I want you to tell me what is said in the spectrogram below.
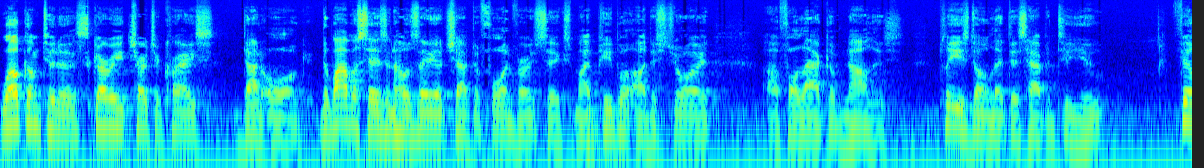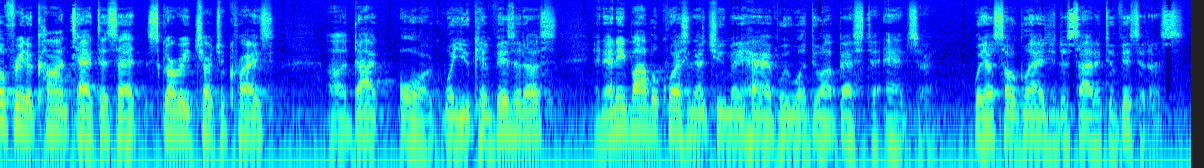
Welcome to the Scurry Church of Christ.org. The Bible says in Hosea chapter 4 and verse 6, My people are destroyed uh, for lack of knowledge. Please don't let this happen to you. Feel free to contact us at scurrychurchofchrist.org, where you can visit us. And any Bible question that you may have, we will do our best to answer. We are so glad you decided to visit us.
